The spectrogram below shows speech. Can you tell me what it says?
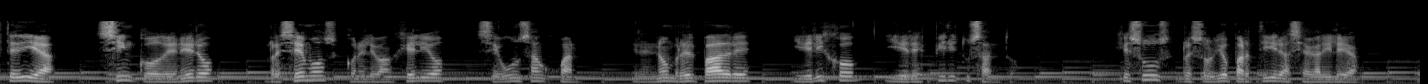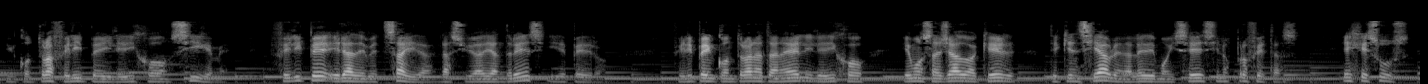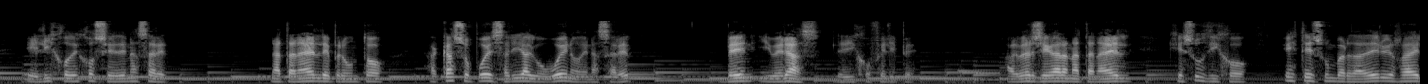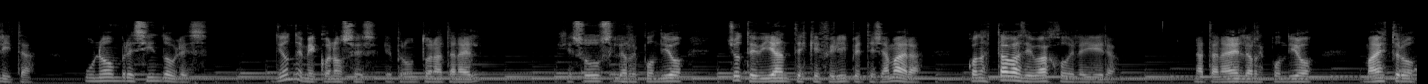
este día 5 de enero recemos con el Evangelio según San Juan, en el nombre del Padre, y del Hijo, y del Espíritu Santo. Jesús resolvió partir hacia Galilea. Encontró a Felipe y le dijo, Sígueme. Felipe era de Bethsaida, la ciudad de Andrés y de Pedro. Felipe encontró a Natanael y le dijo, Hemos hallado a aquel de quien se habla en la ley de Moisés y en los profetas. Es Jesús, el hijo de José de Nazaret. Natanael le preguntó, ¿acaso puede salir algo bueno de Nazaret? Ven y verás, le dijo Felipe. Al ver llegar a Natanael, Jesús dijo, Este es un verdadero israelita, un hombre sin doblez. ¿De dónde me conoces? le preguntó Natanael. Jesús le respondió, Yo te vi antes que Felipe te llamara, cuando estabas debajo de la higuera. Natanael le respondió, Maestro,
